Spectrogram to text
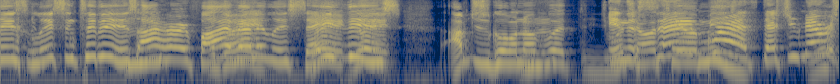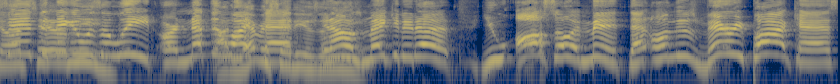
analysts listen to this. I heard Oh, five analysts say this. I'm just going off what, what in the y'all same tell me. breath that you never What y'all said the tell nigga was elite or nothing I like never that, said he was and I was elite. making it up. You also admit that on this very podcast,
